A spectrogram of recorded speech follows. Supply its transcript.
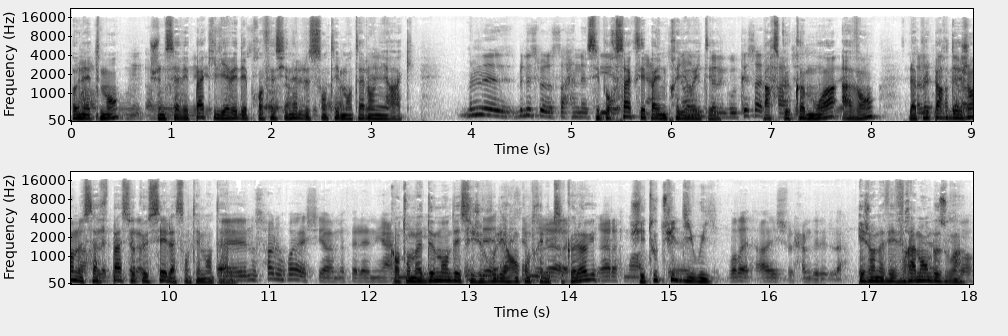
Honnêtement, je ne savais pas qu'il y avait des professionnels de santé mentale en Irak. C'est pour ça que ce n'est pas une priorité. Parce que comme moi, avant, la plupart des gens ne savent pas ce que c'est la santé mentale. Quand on m'a demandé si je voulais rencontrer le psychologue, j'ai tout de suite dit oui. Et j'en avais vraiment besoin.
